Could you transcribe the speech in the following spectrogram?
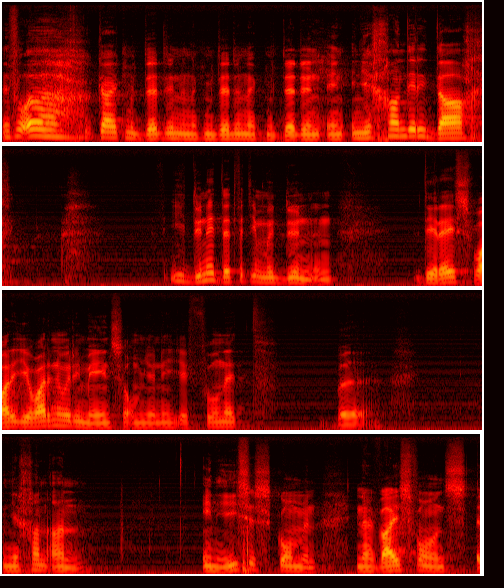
en voel ag, oh, kyk ek moet dit doen en ek moet dit doen, ek moet dit doen en en jy gaan deur die dag jy doen net dit wat jy moet doen en die res worry jy worry nie oor die mense om jou nie. Jy voel net be en jy gaan aan. En Jesus kom en en hy wys vir ons 'n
